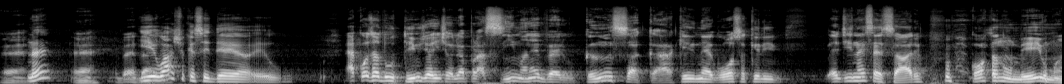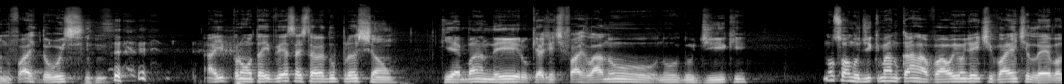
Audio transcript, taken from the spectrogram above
É, Né? é, é verdade. E eu acho que essa ideia. Eu... É a coisa do trio de a gente olhar pra cima, né, velho? Cansa, cara. Aquele negócio, aquele. É desnecessário. Corta no meio, mano. Faz dois. aí pronto, aí veio essa história do pranchão. Que é maneiro, que a gente faz lá no, no, no DIC. Não só no DIC, mas no carnaval. E onde a gente vai, a gente leva.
